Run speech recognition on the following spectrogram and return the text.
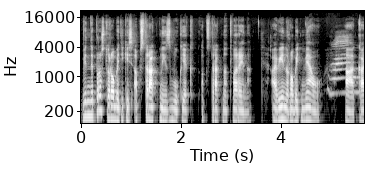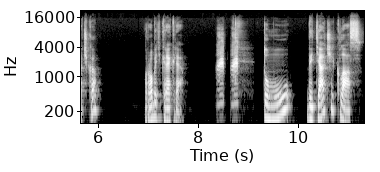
він не просто робить якийсь абстрактний звук, як абстрактна тварина, а він робить мяу. А качка робить кря-кря. Тому дитячий клас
